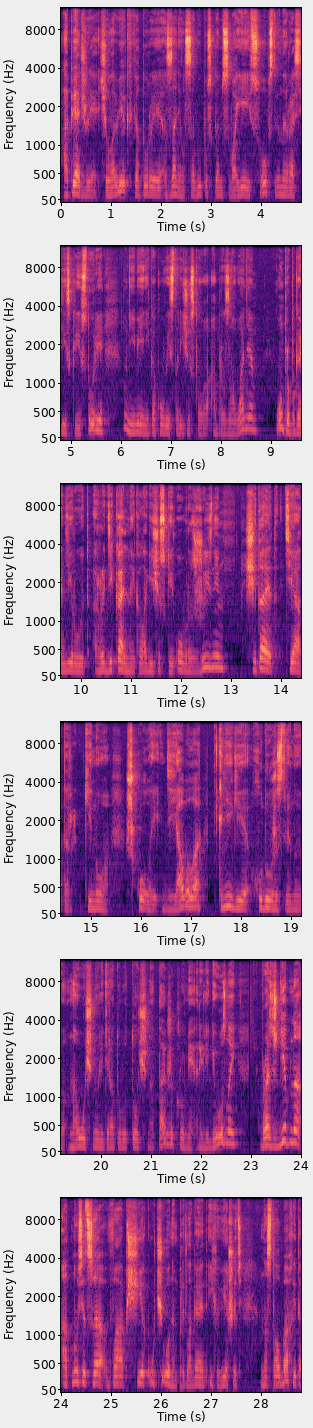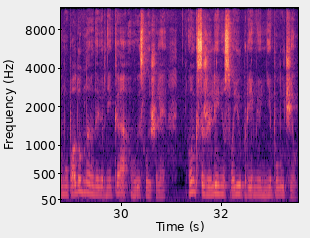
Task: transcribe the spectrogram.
Опять же, человек, который занялся выпуском своей собственной российской истории, ну, не имея никакого исторического образования, он пропагандирует радикальный экологический образ жизни, считает театр, кино школой дьявола, книги, художественную, научную литературу точно так же, кроме религиозной, враждебно относится вообще к ученым, предлагает их вешать на столбах и тому подобное, наверняка вы слышали. Он, к сожалению, свою премию не получил.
